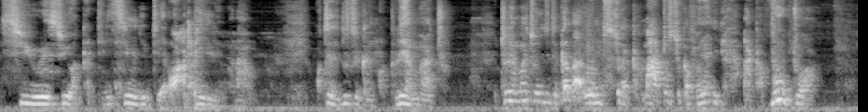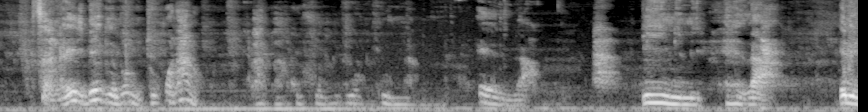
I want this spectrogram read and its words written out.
Si yule si wakati si mjitia wapi ile mwanangu. Kutele jitu kanikutulia macho. Tulia macho jitu kama yule mtu kakamatwa sio kafanyaje akavutwa. Sasa angalia ile begi ambayo mtupwa nalo. Baba kufungua kuna hela. Hii ni mihela. Yaani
